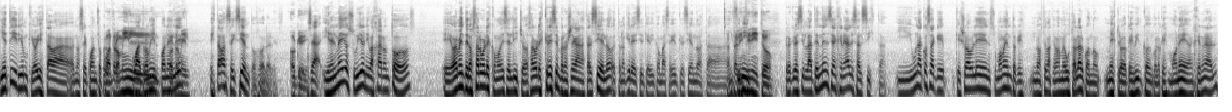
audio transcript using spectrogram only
Y Ethereum, que hoy estaba, no sé cuánto, pero 4.000. 4.000, ponele. 4.000. estaban 600 dólares. Ok. O sea, y en el medio subieron y bajaron todos. Eh, obviamente los árboles, como dice el dicho, los árboles crecen pero no llegan hasta el cielo. Esto no quiere decir que Bitcoin va a seguir creciendo hasta, Hasta infinito, el infinito. Pero quiero decir, la tendencia en general es alcista. Y una cosa que, que yo hablé en su momento, que es uno de los temas que más me gusta hablar cuando mezclo lo que es Bitcoin con lo que es moneda en general,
